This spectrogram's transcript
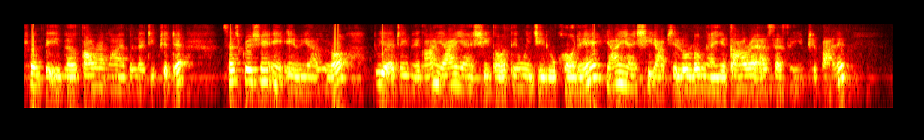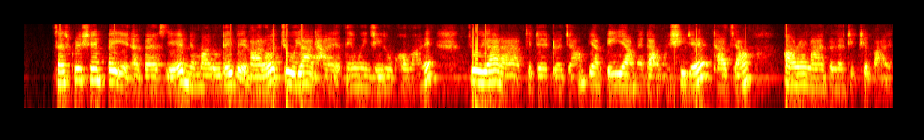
trade payable current liability ဖြစ်တယ် subscription in area ဆိုတော့သူ့ရဲ့အတိတ်ပဲကရရန်ရှိသောအသင်းဝင်ကြီးလို့ခေါ်တယ်ရရန်ရှိတာဖြစ်လို့လုပ်ငန်းရဲ့ current asset စရင်ဖြစ်ပါတယ် subscription pay in advance ရဲ့မြန်မာလိုအဓိပ္ပာယ်ကတော့ကြိုရထားတဲ့အသင်းဝင်ကြီးလို့ခေါ်ပါတယ်ကြိုရတာဖြစ်တဲ့အတွက်ကြောင့်ပြန်ပေးရမယ့်တာဝန်ရှိတယ်ဒါကြောင့် current liability ဖြစ်ပါတယ်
